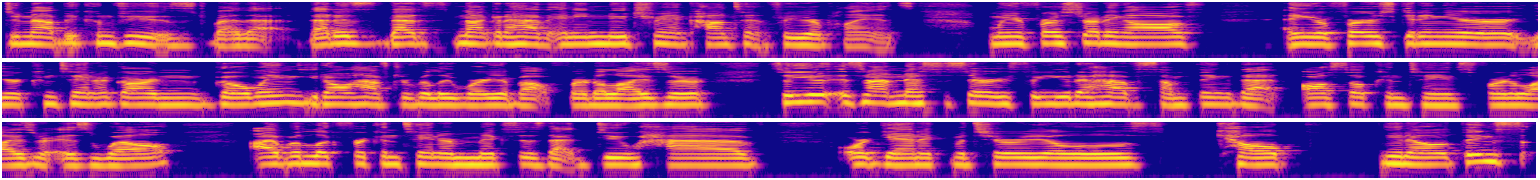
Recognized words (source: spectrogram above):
do not be confused by that. That is that's not going to have any nutrient content for your plants. When you're first starting off and you're first getting your your container garden going, you don't have to really worry about fertilizer. So you it's not necessary for you to have something that also contains fertilizer as well. I would look for container mixes that do have organic materials, kelp, you know, things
